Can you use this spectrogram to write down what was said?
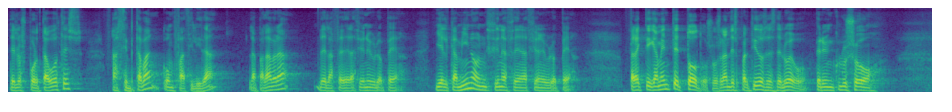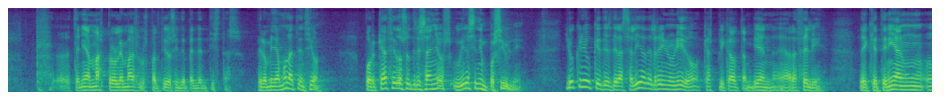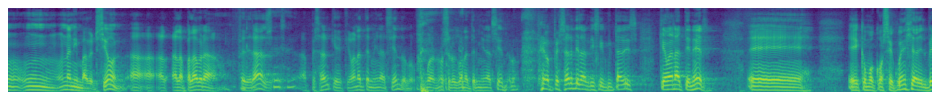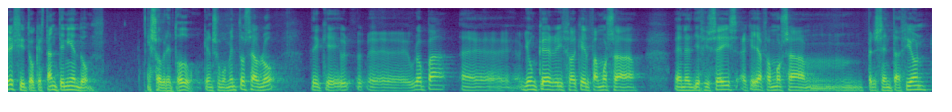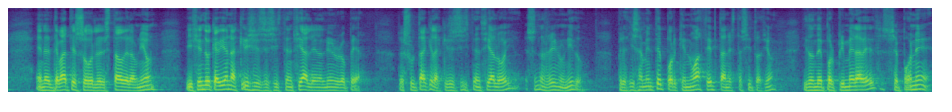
de los portavoces aceptaban con facilidad la palabra de la Federación Europea y el camino hacia una Federación Europea. Prácticamente todos, los grandes partidos desde luego, pero incluso eh, tenían más problemas los partidos independentistas. Pero me llamó la atención, porque hace dos o tres años hubiera sido imposible yo creo que desde la salida del Reino Unido, que ha explicado también eh, Araceli, de que tenían una animaversión a, la palabra federal, a pesar que, que van a terminar siéndolo. Bueno, no sé lo que van a terminar siéndolo, pero a pesar de las dificultades que van a tener eh, eh, como consecuencia del Brexit que están teniendo, y sobre todo que en su momento se habló de que Europa, Juncker hizo aquel famosa en el 16 aquella famosa mm, presentación en el debate sobre el Estado de la Unión, diciendo que había una crisis existencial en la Unión Europea. Resulta que la crisis existencial hoy es en el Reino Unido, precisamente porque no aceptan esta situación y donde por primera vez se pone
